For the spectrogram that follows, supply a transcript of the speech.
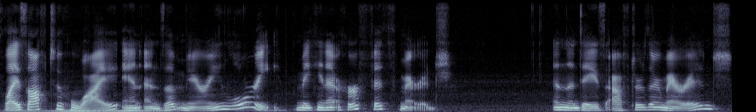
flies off to Hawaii and ends up marrying Lori, making it her fifth marriage in the days after their marriage,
